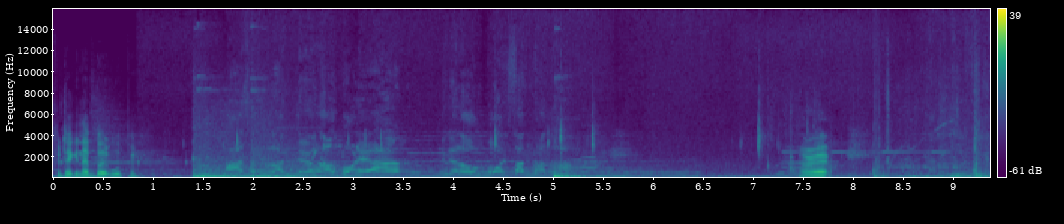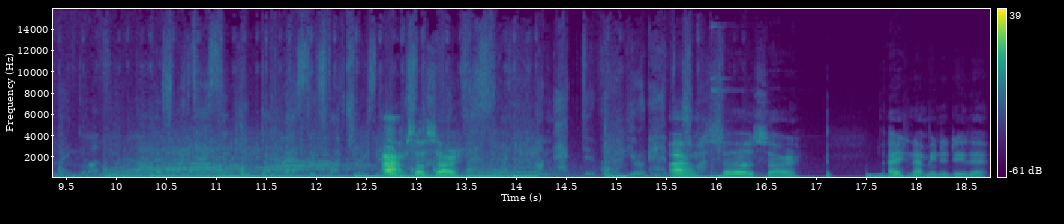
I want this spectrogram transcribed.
for taking that butt whooping. Alright. I'm so sorry. I'm so sorry. I did not mean to do that.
